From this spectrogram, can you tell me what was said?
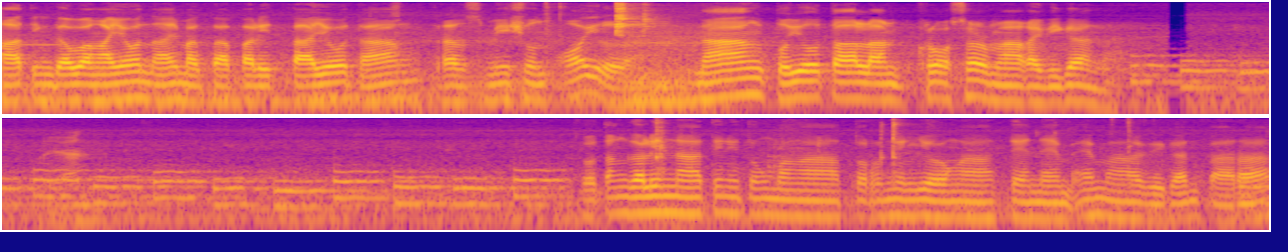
ating gawa ngayon ay magpapalit tayo ng transmission oil ng Toyota Land Cruiser mga kaibigan. Ayan. So tanggalin natin itong mga tornilyong ah, 10mm mga kaibigan para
